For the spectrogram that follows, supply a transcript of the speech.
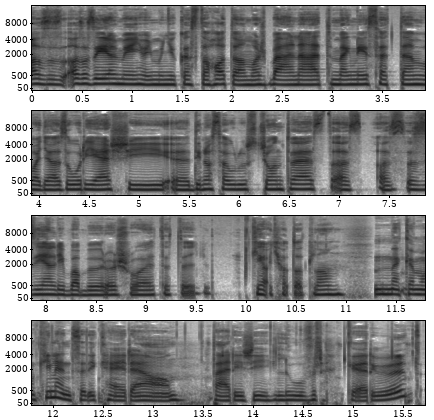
az, az az élmény, hogy mondjuk azt a hatalmas bálnát megnézhettem, vagy az óriási dinoszaurusz csontvázt, az, az, az ilyen libabőrös volt, tehát egy kihagyhatatlan. Nekem a kilencedik helyre a Párizsi Louvre került.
